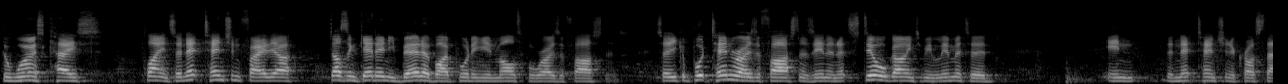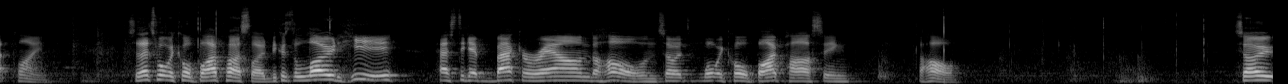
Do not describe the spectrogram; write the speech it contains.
the worst case plane. So net tension failure doesn't get any better by putting in multiple rows of fasteners. So you could put 10 rows of fasteners in and it's still going to be limited in the net tension across that plane. So that's what we call bypass load because the load here has to get back around the hole and so it's what we call bypassing the hole. So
